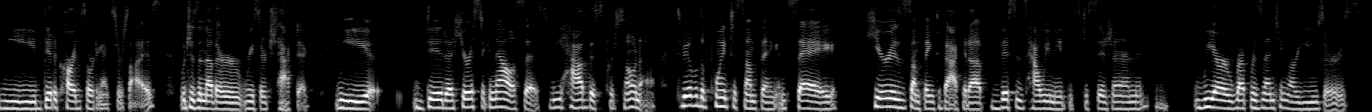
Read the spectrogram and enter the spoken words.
We did a card sorting exercise, which is another research tactic. We did a heuristic analysis. We have this persona to be able to point to something and say, here is something to back it up. This is how we made this decision. We are representing our users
